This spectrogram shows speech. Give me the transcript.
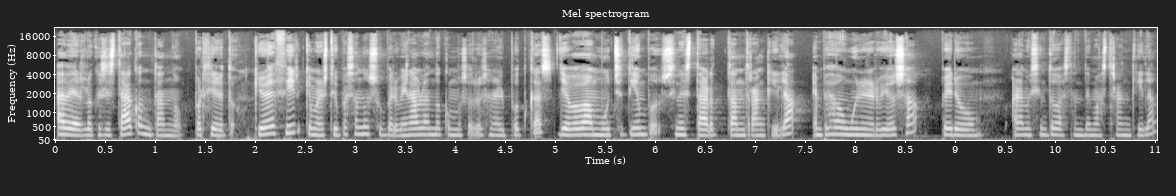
A ver, lo que se estaba contando. Por cierto, quiero decir que me lo estoy pasando súper bien hablando con vosotros en el podcast. Llevaba mucho tiempo sin estar tan tranquila. He empezado muy nerviosa, pero ahora me siento bastante más tranquila.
